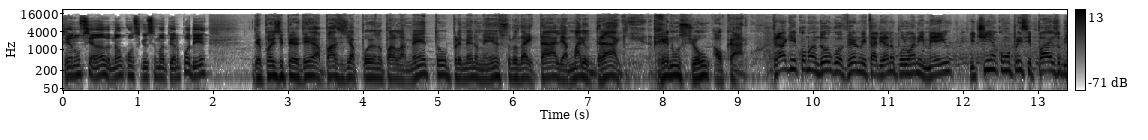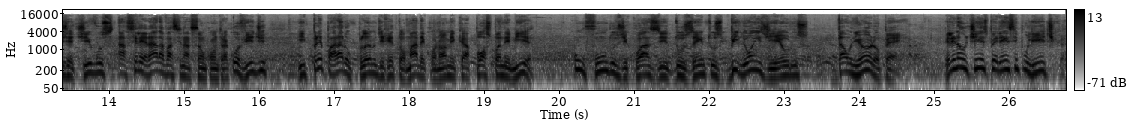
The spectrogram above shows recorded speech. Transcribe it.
renunciando, não conseguiu se manter no poder. Depois de perder a base de apoio no parlamento, o primeiro-ministro da Itália, Mario Draghi, renunciou ao cargo. Draghi comandou o governo italiano por um ano e meio e tinha como principais objetivos acelerar a vacinação contra a Covid e preparar o plano de retomada econômica pós-pandemia, com fundos de quase 200 bilhões de euros da União Europeia. Ele não tinha experiência em política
